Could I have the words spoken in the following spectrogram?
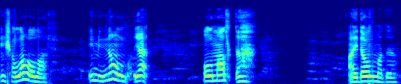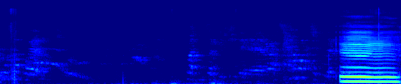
İnşallah olar. Emin ne olma ya olmaz da. Ayda olmadı. Hmm.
